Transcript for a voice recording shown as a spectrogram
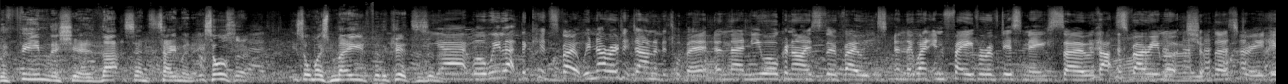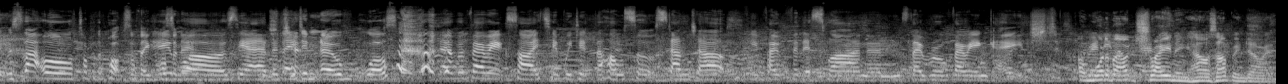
the theme this year, that's entertainment. It's also, it's almost made for the kids, isn't it? Yeah, well, we let the kids vote. We narrowed it down a little bit, and then you organised the vote, and they went in favour of Disney. So that's oh, very much up their street. It was that or Top of the Pops, I think, wasn't it? it was, yeah. Which the they ch- didn't know was. they were very excited. We did the whole sort of stand up, you vote for this one, and they were all very engaged. And what about training? How's that been going?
